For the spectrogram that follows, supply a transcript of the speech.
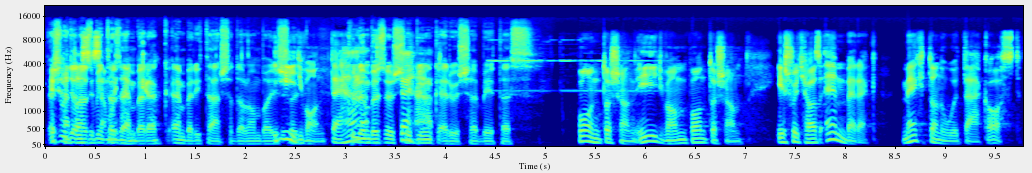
és hát ugyanaz, hiszem, mint az emberek, kell... emberi társadalomban is. Így van. Tehát, különbözőségünk tehát, erősebbé tesz. Pontosan, így van, pontosan. És hogyha az emberek megtanulták azt,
